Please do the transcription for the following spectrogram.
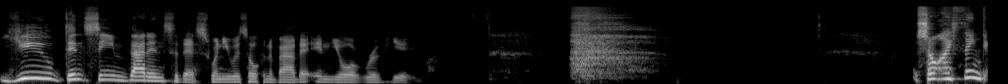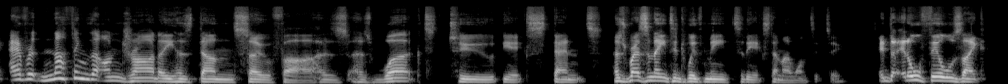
You didn't seem that into this when you were talking about it in your review. So I think every, nothing that Andrade has done so far has has worked to the extent has resonated with me to the extent I want it to. It, it all feels like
